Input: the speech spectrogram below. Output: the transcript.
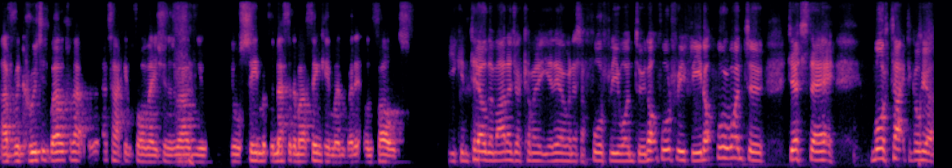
I've recruited well for that attacking formation as well. You you'll see the method of my thinking when, when it unfolds. You can tell the manager coming at you there when it's a 4 3 1 2, not 4 3 3, not 4 1 2, just uh, more tactical here.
